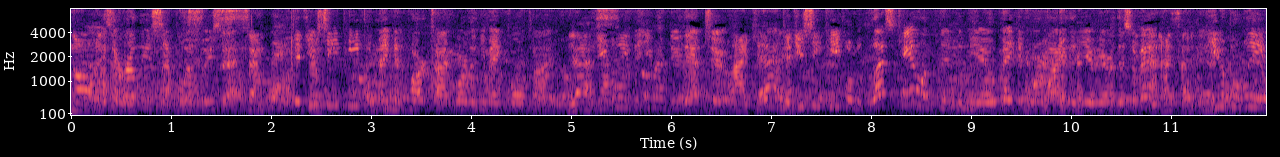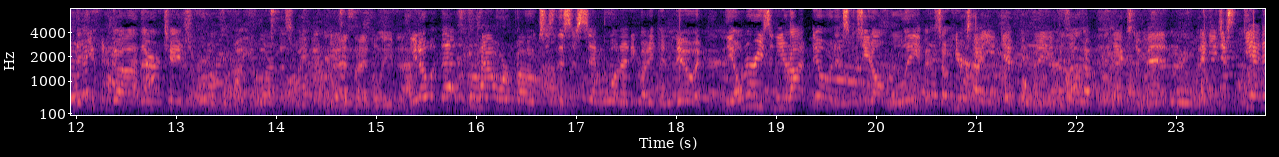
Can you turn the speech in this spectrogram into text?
No, Is it's it really as simple as we say? Simple. Did you see people making part-time more than you make full-time? Yes. Do you believe that you can do that too? I can. Did you see people with less talent than you making more money than you here at this event? Yes, I did. Do you believe that you can go out there and change the world from what you learned this weekend? Yes, I believe that. You know what? That's the power, folks. Is this is simple and anybody can do it. The only reason you're not doing it is because you don't believe it. So here's how you get believe: is you come to the next event and you just get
